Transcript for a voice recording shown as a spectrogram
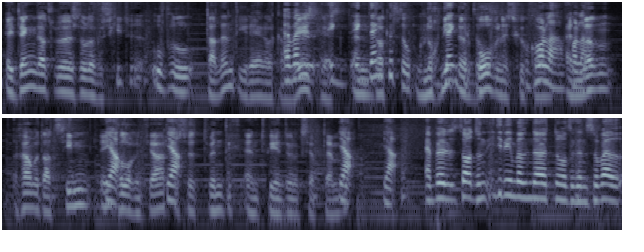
Ik denk dat we zullen verschieten hoeveel talent hier eigenlijk wel, aanwezig is. ik- ik en denk dat het ook. nog niet naar boven is gekomen. Voilà, En voilà. dan gaan we dat zien in Ja, volgend jaar ja. tussen 20 en 22 september. Ja, ja. En we zouden iedereen willen uitnodigen, zowel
